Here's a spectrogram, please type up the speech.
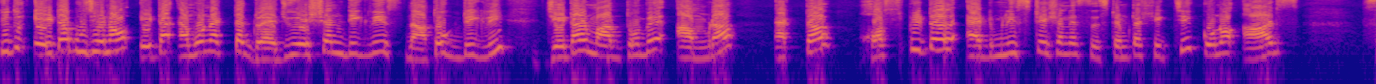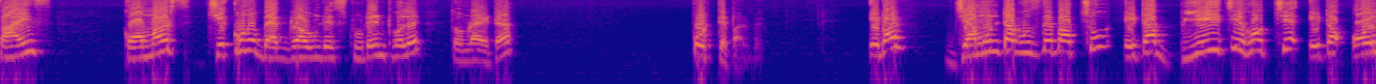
কিন্তু এটা বুঝে নাও, এটা এমন একটা গ্র্যাজুয়েশন ডিগ্রি স্নাতক ডিগ্রি যেটার মাধ্যমে আমরা একটা হসপিটাল অ্যাডমিনিস্ট্রেশনের সিস্টেমটা শিখছি। কোনো আর্টস সায়েন্স কমার্স যে কোনো ব্যাকগ্রাউন্ডের স্টুডেন্ট হলে তোমরা এটা পড়তে পারবে। এবার যেমনটা বুঝতে পারছ, এটা বিএইচএ হচ্ছে, এটা অল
